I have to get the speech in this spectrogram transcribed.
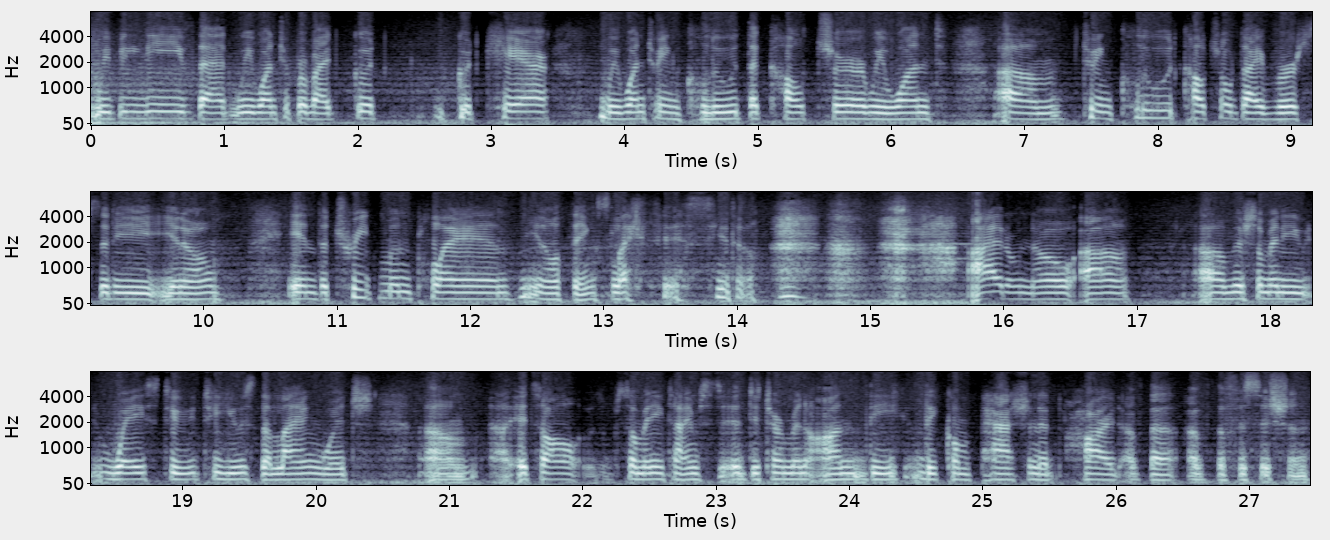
We believe that we want to provide good good care. We want to include the culture. We want um, to include cultural diversity, you know, in the treatment plan, you know, things like this, you know. I don't know. Uh, um, there's so many ways to, to use the language. Um, it's all so many times determined on the, the compassionate heart of the, of the physician,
